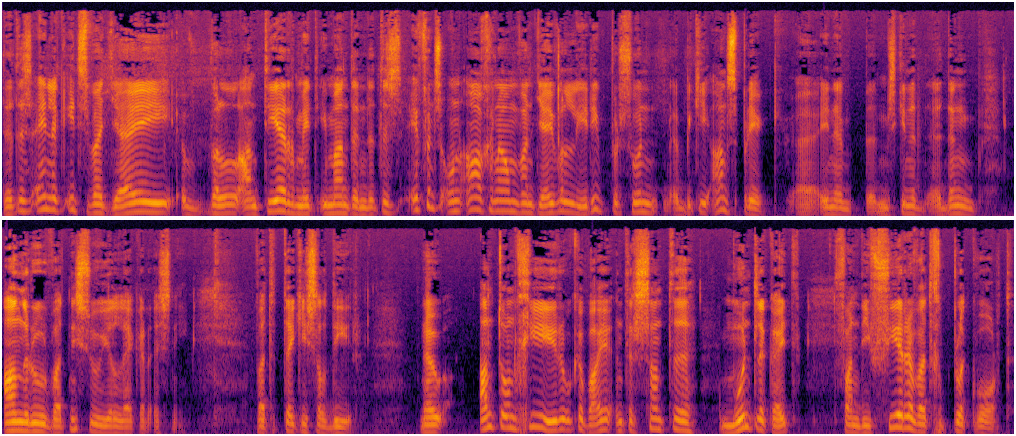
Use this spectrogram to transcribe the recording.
Dit is eintlik iets wat jy wil hanteer met iemand en dit is effens onaangenaam want jy wil hierdie persoon 'n bietjie aanspreek uh, en 'n miskien 'n ding aanroer wat nie so heel lekker is nie wat 'n tydjie sal duur. Nou Anton gee hier ook 'n baie interessante moontlikheid van die vere wat gepluk word,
